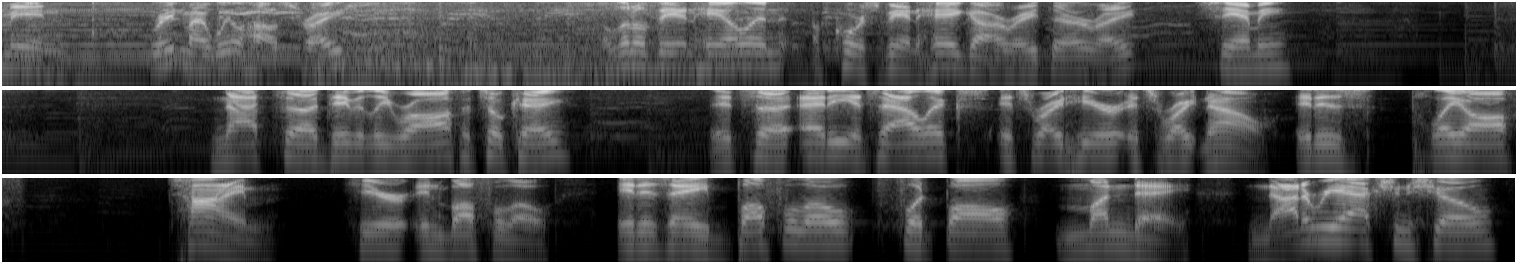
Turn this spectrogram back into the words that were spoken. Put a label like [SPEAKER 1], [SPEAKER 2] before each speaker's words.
[SPEAKER 1] I mean, right in my wheelhouse, right? A little Van Halen, of course, Van Hagar right there, right? Sammy. Not uh, David Lee Roth. It's okay. It's uh, Eddie. It's Alex. It's right here. It's right now. It is playoff time here in Buffalo. It is a Buffalo football Monday, not a reaction show,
